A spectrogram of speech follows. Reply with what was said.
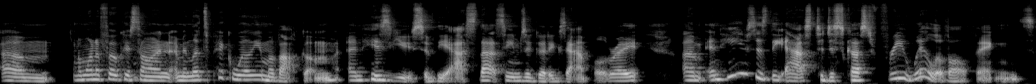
um, I want to focus on, I mean, let's pick William of Ockham and his use of the ass. That seems a good example, right? Um, and he uses the ass to discuss free will of all things.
